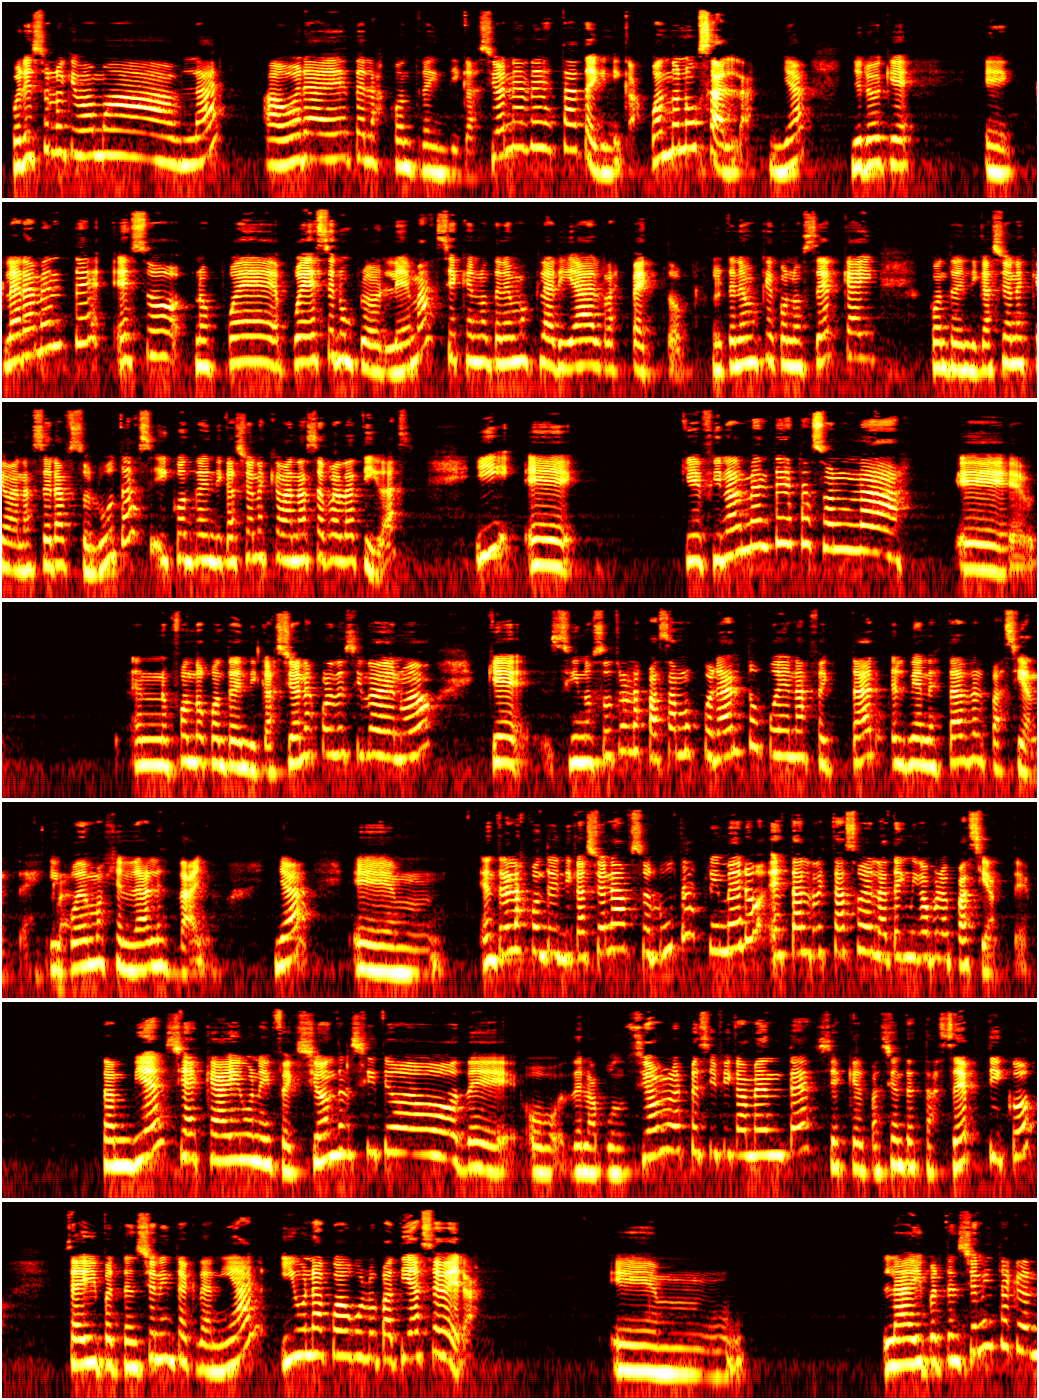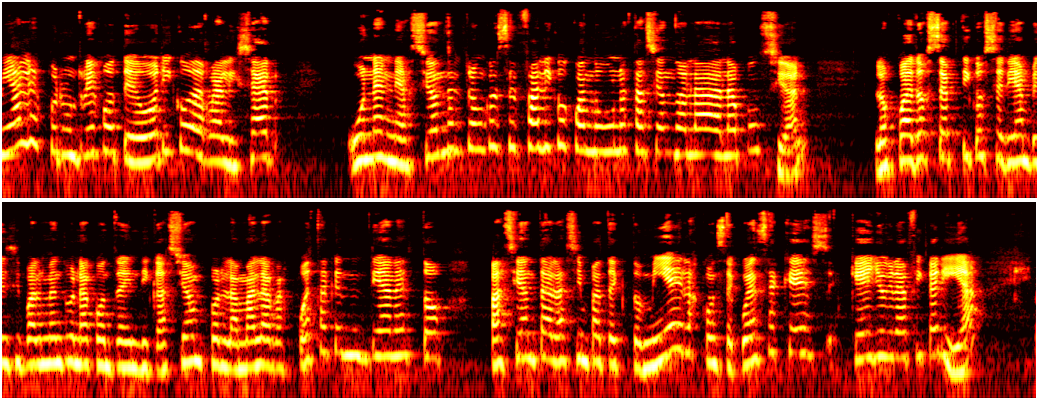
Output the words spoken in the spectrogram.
Por eso lo que vamos a hablar ahora es de las contraindicaciones de esta técnica, cuándo no usarla, ¿ya? Yo creo que eh, claramente eso nos puede, puede ser un problema si es que no tenemos claridad al respecto. Y tenemos que conocer que hay contraindicaciones que van a ser absolutas y contraindicaciones que van a ser relativas. Y eh, que finalmente estas son unas eh, en el fondo contraindicaciones, por decirlo de nuevo, que si nosotros las pasamos por alto pueden afectar el bienestar del paciente y podemos generarles daño. ¿ya? Em, entre las contraindicaciones absolutas, primero está el rechazo de la técnica por el paciente. También si es que hay una infección del sitio de, o de la punción específicamente, si es que el paciente está séptico, si hay hipertensión intracraneal y una coagulopatía severa. Eh, la hipertensión intracraneal es por un riesgo teórico de realizar una herniación del tronco encefálico cuando uno está haciendo la, punción. Los cuadros sépticos serían principalmente una contraindicación por la mala respuesta que tendrían estos pacientes a la simpatectomía y las consecuencias que, que ello graficaría.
